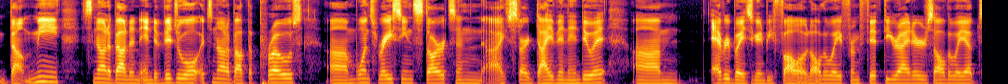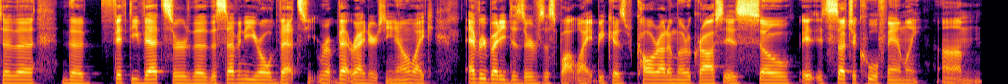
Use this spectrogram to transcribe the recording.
about me. It's not about an individual. It's not about the pros. Um, once racing starts and I start diving into it, um, everybody's going to be followed all the way from 50 riders all the way up to the the 50 vets or the the 70 year old vets vet riders. You know, like everybody deserves the spotlight because Colorado motocross is so it, it's such a cool family. Um,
